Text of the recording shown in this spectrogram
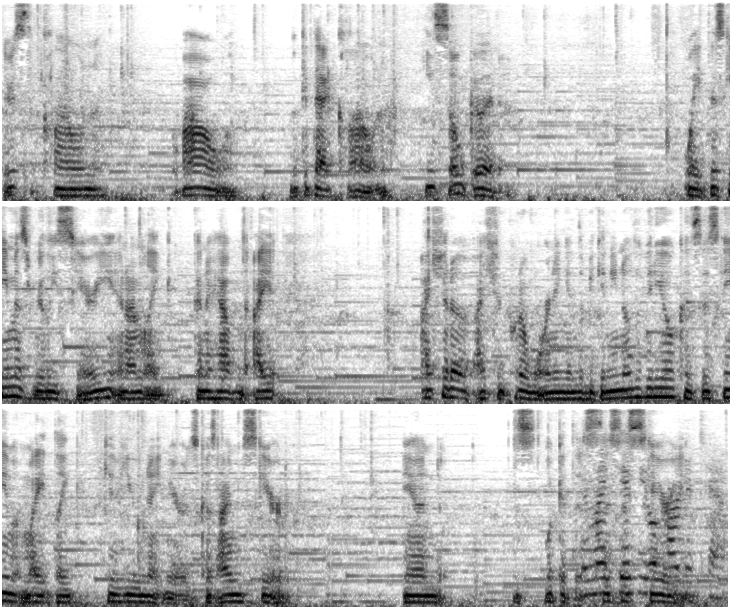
there's the clown. Wow, look at that clown. He's so good. Wait, this game is really scary, and I'm like gonna have I. I should have. I should put a warning in the beginning of the video because this game might like give you nightmares because I'm scared. And just look at this. This is you a heart scary. attack.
